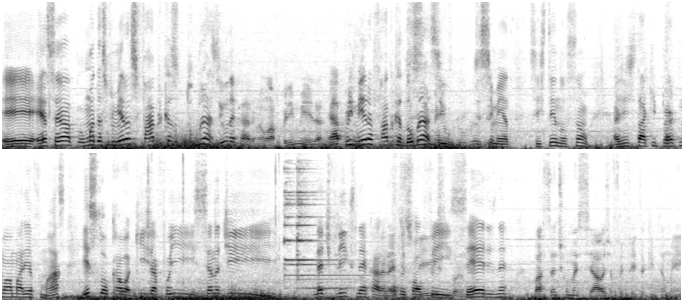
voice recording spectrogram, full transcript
É, essa é a, uma das primeiras fábricas do Brasil, né, cara? Não, a primeira. É a primeira fábrica do, Brasil, do Brasil, de cimento. Vocês têm noção? A gente está aqui perto de uma Maria Fumaça. Esse local aqui já foi cena de Netflix, né, cara? Netflix, o pessoal fez séries, né? Bastante comercial já foi feito aqui também.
